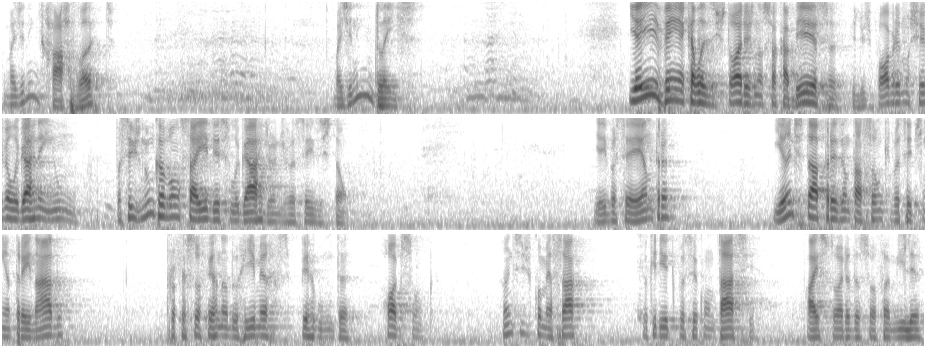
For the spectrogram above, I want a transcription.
imagina em Harvard. Imagina em inglês. E aí vem aquelas histórias na sua cabeça, filho de pobre não chega a lugar nenhum. Vocês nunca vão sair desse lugar de onde vocês estão. E aí você entra, e antes da apresentação que você tinha treinado, o professor Fernando Rimmers pergunta: Robson, antes de começar, eu queria que você contasse a história da sua família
